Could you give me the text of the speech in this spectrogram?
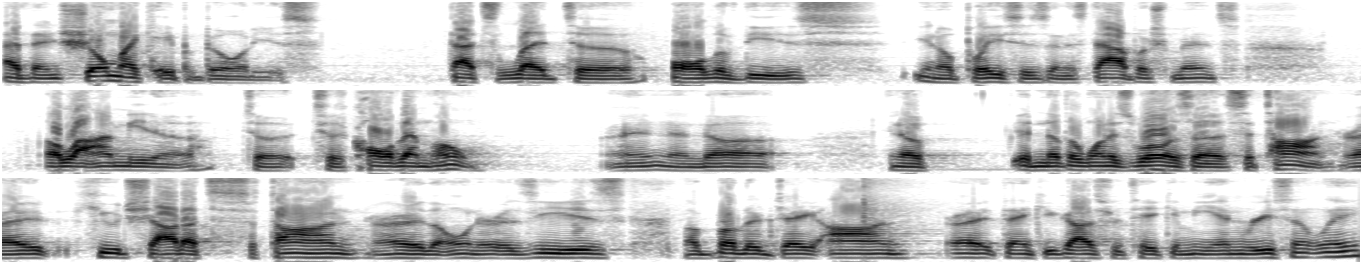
and then show my capabilities, that's led to all of these, you know, places and establishments allowing me to, to, to call them home, right? And, uh, you know, another one as well is uh, Satan, right? Huge shout out to Satan, right? The owner Aziz, my brother Jay An, right? Thank you guys for taking me in recently,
